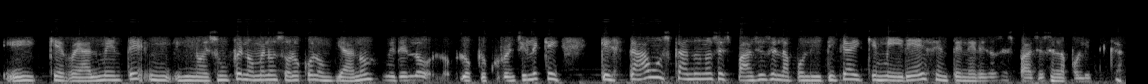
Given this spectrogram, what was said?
y que realmente y no es un fenómeno solo colombiano, miren lo, lo, lo, que ocurrió en Chile, que, que está buscando unos espacios en la política y que merecen tener esos espacios en la política.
